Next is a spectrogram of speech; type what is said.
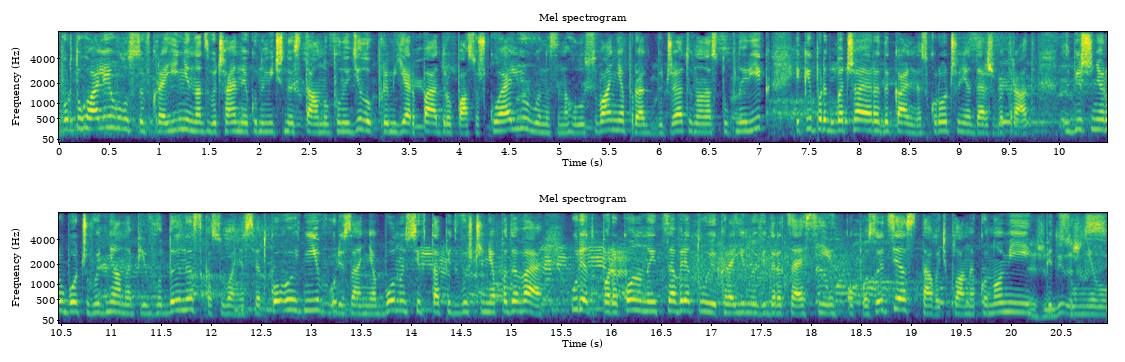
Португалії оголосив країні надзвичайний економічний стан. У понеділок прем'єр Педро Пасош Коельо винесе на голосування проект бюджету на наступний рік, який передбачає радикальне скорочення держвитрат, збільшення робочого дня на півгодини, скасування святкових днів, урізання бонусів та підвищення ПДВ. Уряд переконаний, це врятує країну від рецесії. Опозиція ставить план економії під сумніву.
